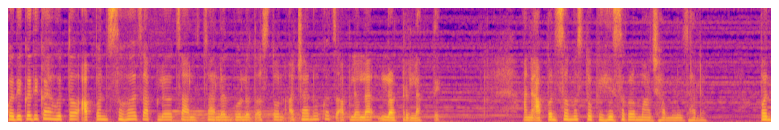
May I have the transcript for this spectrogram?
कधी कधी काय होतं आपण सहज आपलं चाल चालत बोलत असतो आणि अचानकच आपल्याला लॉटरी लागते. आणि आपण समजतो की हे सगळं माझ्यामुळे झालं. पण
